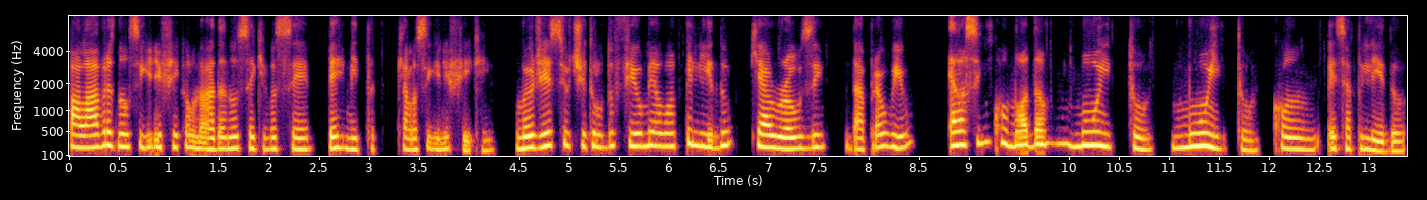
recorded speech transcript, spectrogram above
palavras não significam nada a não ser que você permita que elas signifiquem. Como eu disse, o título do filme é um apelido que a Rose dá para Will. Ela se incomoda muito, muito com esse apelido.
